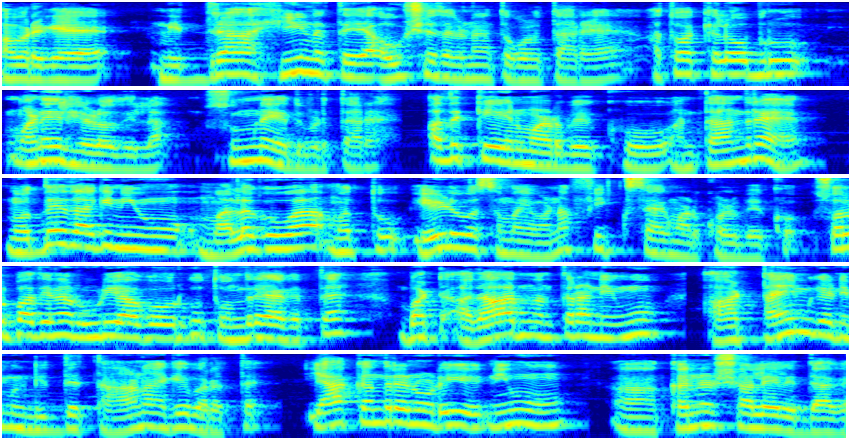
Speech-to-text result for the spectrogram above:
ಅವರಿಗೆ ನಿದ್ರಾಹೀನತೆಯ ಔಷಧಗಳನ್ನ ತಗೊಳ್ತಾರೆ. ಅಥವಾ ಕೆಲವೊಬ್ರು ಮನೇಲಿ ಹೇಳೋದಿಲ್ಲ. ಸುಮ್ಮನೆ ಎದ್ದು ಬಿಡ್ತಾರೆ ಅದಕ್ಕೆ ಏನು ಮಾಡಬೇಕು ಅಂತ ಅಂದ್ರೆ ಮೊದಲೇದಾಗಿ ನೀವು ಮಲಗುವ ಮತ್ತು ಏಳುವ ಸಮಯವನ್ನು ಫಿಕ್ಸ್ ಆಗಿ ಮಾಡ್ಕೊಳ್ಬೇಕು. ಸ್ವಲ್ಪ ದಿನ ರೂಢಿ ಆಗೋವರೆಗೂ ತೊಂದರೆ ಆಗುತ್ತೆ ಬಟ್ ಅದಾದ ನಂತರ ನೀವು ಆ ಟೈಮ್ಗೆ ನಿಮಗೆ ನಿದ್ದೆ ತಾನಾಗೆ ಬರುತ್ತೆ. ಯಾಕಂದ್ರೆ ನೋಡಿ, ನೀವು ಕನ್ನಡ ಶಾಲೆಯಲ್ಲಿದ್ದಾಗ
